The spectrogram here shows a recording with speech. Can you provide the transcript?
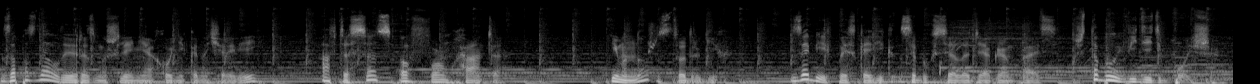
«Запоздалые размышления охотника на червей», «Afterthoughts of Form Hunter» и множество других. Забей в поисковик The Bookseller Diagram Prize, чтобы увидеть больше –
